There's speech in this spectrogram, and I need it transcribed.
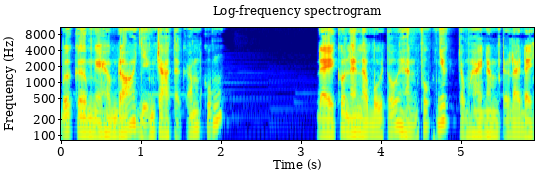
Bữa cơm ngày hôm đó diễn ra thật ấm cúng. Đây có lẽ là buổi tối hạnh phúc nhất trong hai năm trở lại đây.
